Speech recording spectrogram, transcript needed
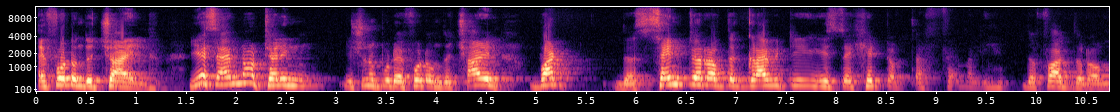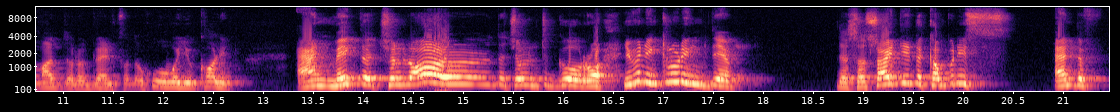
effort on the child. Yes, I am not telling you shouldn't put effort on the child, but the center of the gravity is the head of the family, the father or mother or grandfather, whoever you call it, and make the children, all the children to go wrong, even including the, the society, the companies, and the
